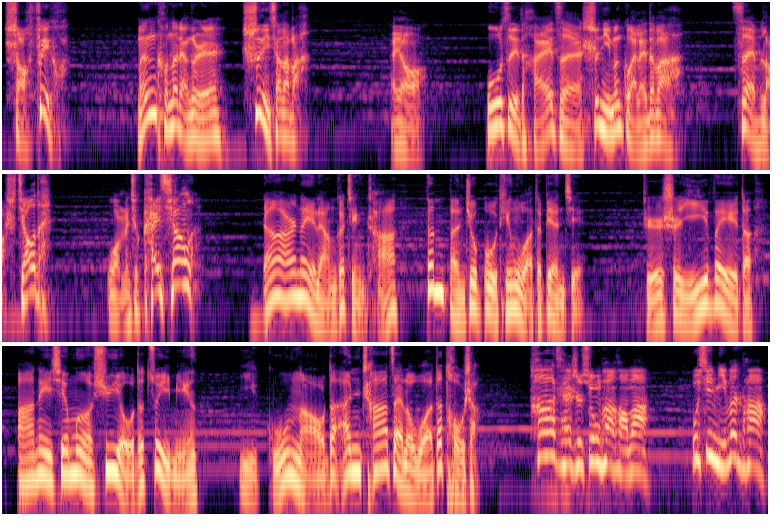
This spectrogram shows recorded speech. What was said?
少废话，门口那两个人是你家的吧？还有，屋子里的孩子是你们拐来的吧？再不老实交代，我们就开枪了。然而那两个警察根本就不听我的辩解，只是一味的把那些莫须有的罪名一股脑的安插在了我的头上。他才是凶犯好吗？不信你问他。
